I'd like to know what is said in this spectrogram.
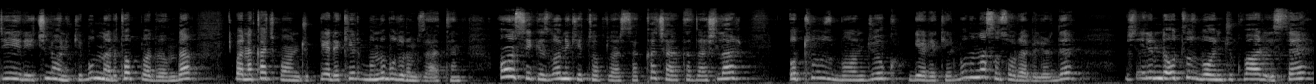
diğeri için 12. Bunları topladığımda bana kaç boncuk gerekir? Bunu bulurum zaten. 18 ile 12 toplarsak kaç arkadaşlar? 30 boncuk gerekir. Bunu nasıl sorabilirdi? İşte elimde 30 boncuk var ise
